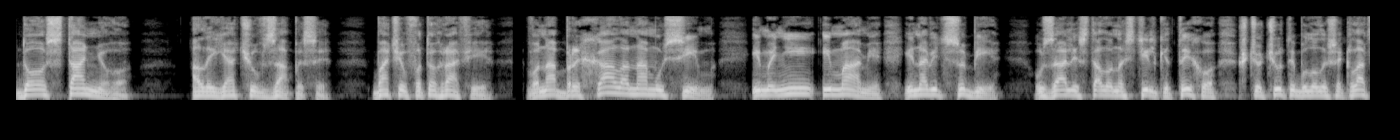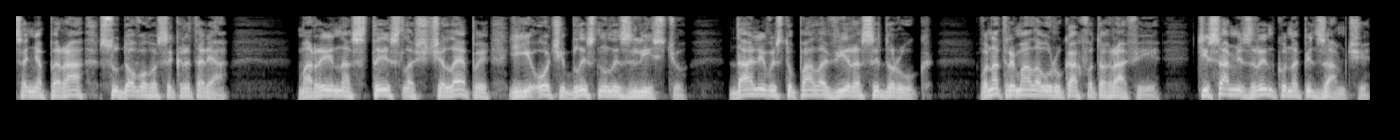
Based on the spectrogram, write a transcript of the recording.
до останнього. Але я чув записи, бачив фотографії. Вона брехала нам усім, і мені, і мамі, і навіть собі. У залі стало настільки тихо, що чути було лише клацання пера судового секретаря. Марина стисла щелепи, її очі блиснули злістю. Далі виступала Віра Сидорук. Вона тримала у руках фотографії, ті самі з ринку на підзамчі.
